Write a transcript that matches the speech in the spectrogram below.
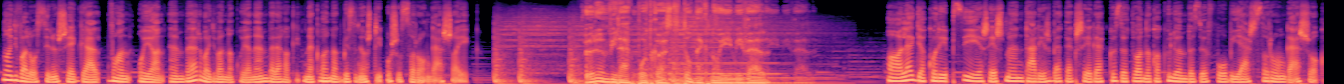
nagy valószínűséggel van olyan ember, vagy vannak olyan emberek, akiknek vannak bizonyos típusú szorongásaik. Örömvilág podcast Tomek Noémivel. A leggyakoribb pszichés és mentális betegségek között vannak a különböző fóbiás szorongások.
